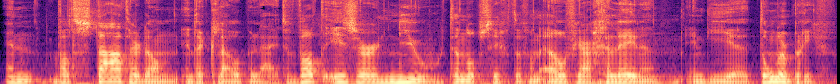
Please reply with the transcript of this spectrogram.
En wat staat er dan in dat cloudbeleid? Wat is er nieuw ten opzichte van elf jaar geleden in die uh, donderbrief?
